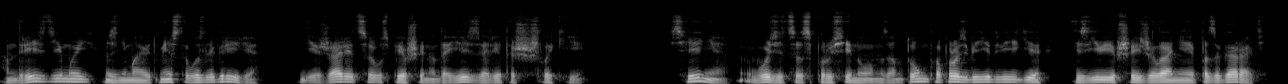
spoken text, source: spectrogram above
Андрей с Димой занимают место возле гриля, где жарятся успевшие надоесть за лето шашлыки. Сеня возится с парусиновым зонтом по просьбе Едвиги, изъявившей желание позагорать.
